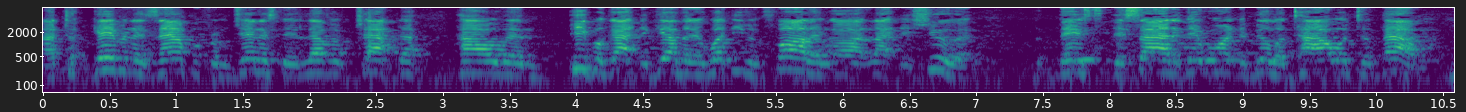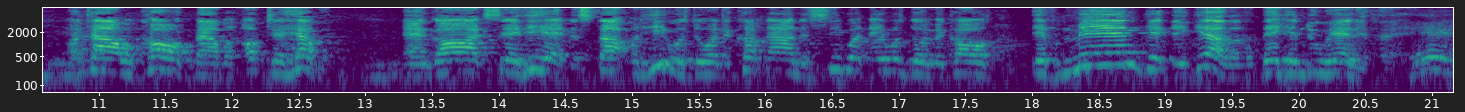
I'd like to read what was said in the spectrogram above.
I gave an example from Genesis, the 11th chapter, how when people got together and wasn't even following God like they should, they decided they wanted to build a tower to Babel, a tower called Babel up to heaven. And God said he had to stop what he was doing to come down to see what they was doing because if men get together, they can do anything.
